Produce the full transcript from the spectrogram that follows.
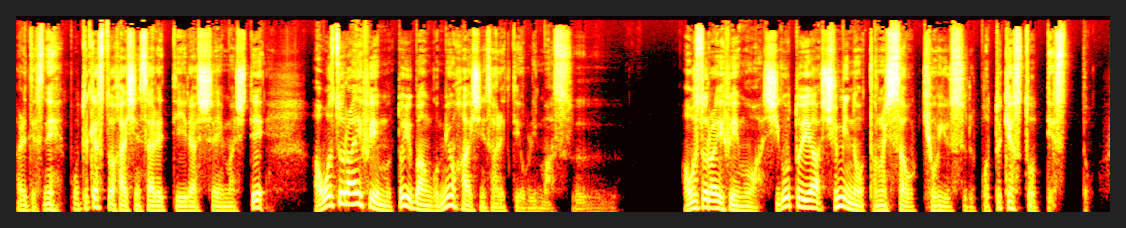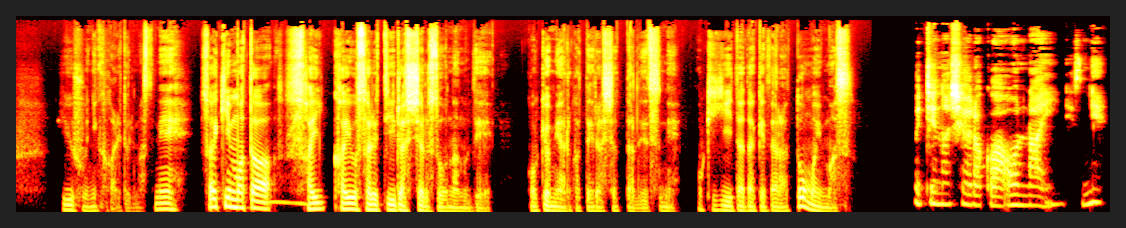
あれですね、ポッドキャストを配信されていらっしゃいまして、青空 FM という番組を配信されております。青空 FM は仕事や趣味の楽しさを共有するポッドキャストです。というふうに書かれておりますね。最近また再開をされていらっしゃるそうなので、ご興味ある方いらっしゃったらですね、お聞きいただけたらと思います。うちの収録はオンラインですね。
